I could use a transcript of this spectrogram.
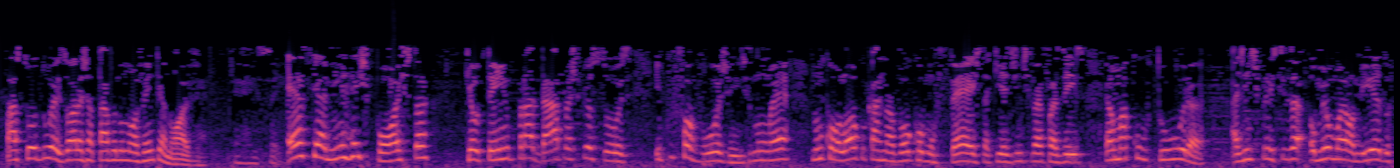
Passou duas horas, já estava no 99. É isso aí. Essa é a minha resposta que eu tenho para dar para as pessoas. E por favor, gente, não é, não coloca o carnaval como festa que a gente vai fazer isso. É uma cultura. A gente precisa, o meu maior medo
